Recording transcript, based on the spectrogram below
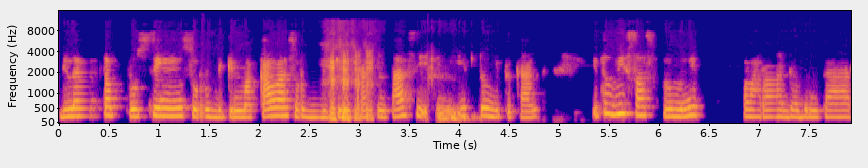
di laptop pusing suruh bikin makalah suruh bikin presentasi ini itu gitu kan itu bisa 10 menit olahraga bentar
